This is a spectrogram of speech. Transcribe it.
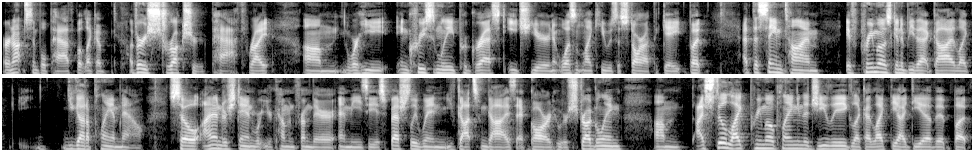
or not simple path, but like a, a very structured path, right? Um, where he increasingly progressed each year, and it wasn't like he was a star at the gate. But at the same time, if Primo is going to be that guy, like you got to play him now. So I understand where you're coming from there, M Easy, especially when you've got some guys at guard who are struggling. Um, I still like Primo playing in the G League. Like I like the idea of it, but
